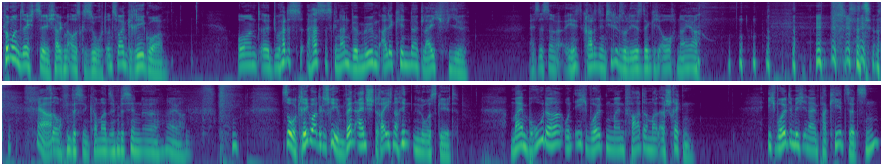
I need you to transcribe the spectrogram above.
65 habe ich mir ausgesucht, und zwar Gregor. Und äh, du hattest, hast es genannt, wir mögen alle Kinder gleich viel. Es ist, äh, jetzt gerade den Titel so lese, denke ich auch, naja. Ja. So, ein bisschen, kann man sich ein bisschen, äh, naja. So, Gregor hat geschrieben, wenn ein Streich nach hinten losgeht. Mein Bruder und ich wollten meinen Vater mal erschrecken. Ich wollte mich in ein Paket setzen,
